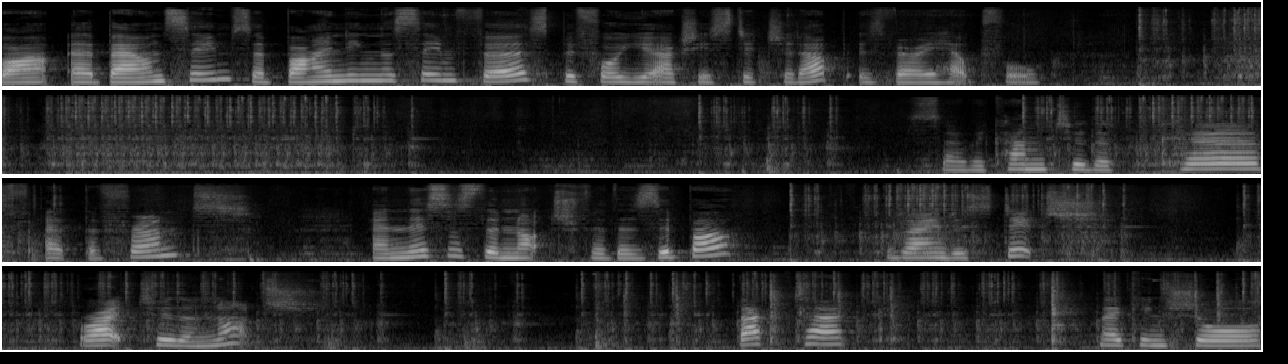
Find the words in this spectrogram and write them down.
a, a bound seam. So binding the seam first before you actually stitch it up is very helpful. So we come to the curve at the front and this is the notch for the zipper. Going to stitch right to the notch, back tack, making sure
